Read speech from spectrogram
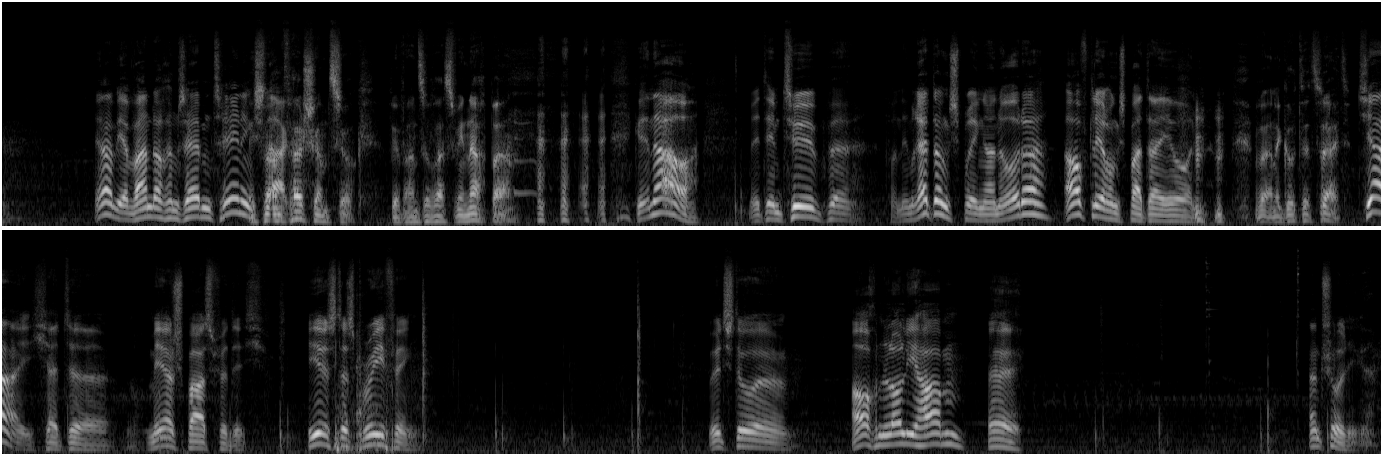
Ja, wir waren doch im selben ich war im Trainingslager. Fallschirmzug. Wir waren sowas wie Nachbarn. Genau. Mit dem Typ äh, von den Rettungsspringern, oder? Aufklärungsbataillon. War eine gute Zeit. Tja, ich hätte noch mehr Spaß für dich. Hier ist das Briefing. Willst du äh, auch einen Lolli haben? Hey. Entschuldige.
